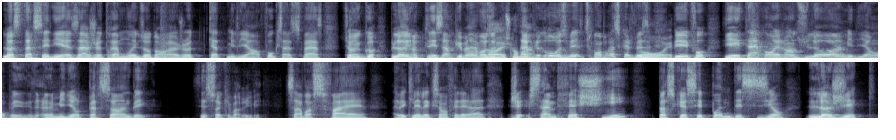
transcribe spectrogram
Là, c'est assez niaisage de tramway. Nous autres, on rajoute 4 milliards. faut que ça se fasse. C'est un gars. Puis là, ils ont tous les arguments. Ils vont Ouais, dire, je comprends. la plus grosse ville. Tu comprends ce que je veux dire? Puis il, faut, il est temps qu'on est rendu là, un million, puis un million de personnes. puis c'est ça qui va arriver. Ça va se faire avec l'élection fédérale. Je- ça me fait chier parce que c'est pas une décision logique,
